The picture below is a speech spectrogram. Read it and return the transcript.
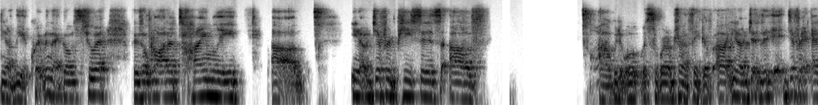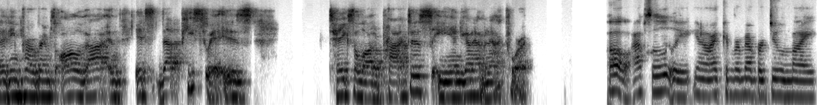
you know the equipment that goes to it there's a lot of timely um, you know different pieces of uh, what's the word I'm trying to think of? Uh, you know, d- different editing programs, all of that, and it's that piece to it is takes a lot of practice and you got to have an act for it. Oh, absolutely. You know, I can remember doing my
